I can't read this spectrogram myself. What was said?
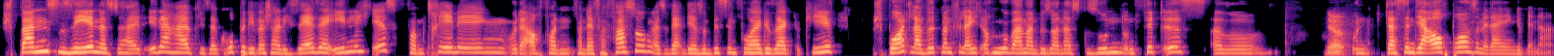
spannend zu sehen, dass du halt innerhalb dieser Gruppe, die wahrscheinlich sehr, sehr ähnlich ist, vom Training oder auch von, von der Verfassung, also wir hatten ja so ein bisschen vorher gesagt, okay, Sportler wird man vielleicht auch nur, weil man besonders gesund und fit ist. Also Ja, und das sind ja auch Bronzemedaillengewinner.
